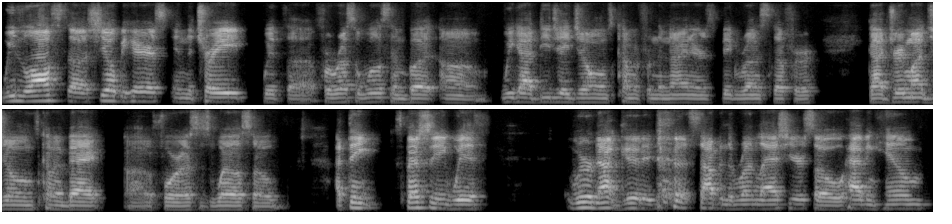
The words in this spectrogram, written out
we lost uh, Shelby Harris in the trade with uh, for Russell Wilson, but um, we got DJ Jones coming from the Niners, big run stuffer. Got Dre'Mont Jones coming back uh, for us as well. So I think, especially with we're not good at stopping the run last year, so having him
